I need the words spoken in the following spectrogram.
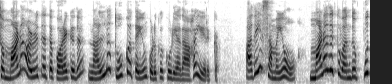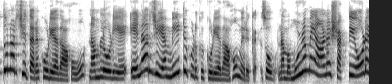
ஸோ மன அழுத்தத்தை குறைக்குது நல்ல தூக்கத்தையும் கொடுக்கக்கூடியதாக இருக்கு. அதே சமயம் மனதுக்கு வந்து புத்துணர்ச்சி தரக்கூடியதாகவும் நம்மளுடைய எனர்ஜியை மீட்டு கொடுக்கக்கூடியதாகவும் இருக்குது ஸோ நம்ம முழுமையான சக்தியோடு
